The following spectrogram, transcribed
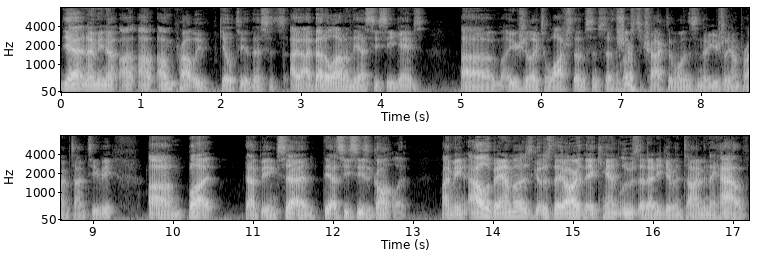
Yeah, and I mean, I, am probably guilty of this. It's I, I, bet a lot on the SEC games. Um, I usually like to watch them since they're the sure. most attractive ones, and they're usually on primetime TV. Um, but that being said, the SEC is a gauntlet. I mean, Alabama, as good as they are, they can lose at any given time, and they have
